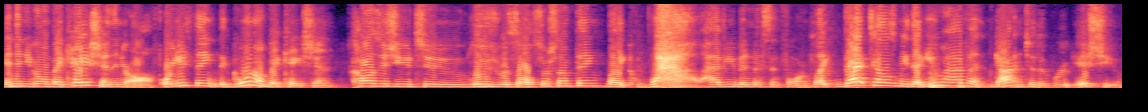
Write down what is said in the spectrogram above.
and then you go on vacation, and then you're off. Or you think that going on vacation causes you to lose results or something, like, wow, have you been misinformed? Like, that tells me that you haven't gotten to the root issue.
